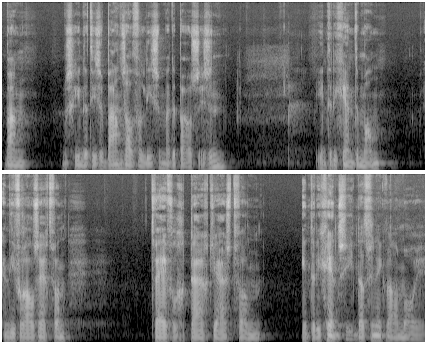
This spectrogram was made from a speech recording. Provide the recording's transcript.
Bang misschien dat hij zijn baan zal verliezen, maar de paus is een intelligente man. En die vooral zegt van, twijfel getuigt juist van intelligentie. Dat vind ik wel een mooie.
